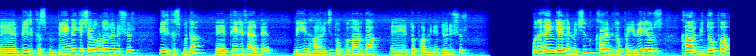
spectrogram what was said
e, bir kısmı beyine geçer orada dönüşür. Bir kısmı da e, periferde beyin harici dokularda e, dopamine dönüşür. Bunu engellemek için karbidopayı veriyoruz. Karbidopa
